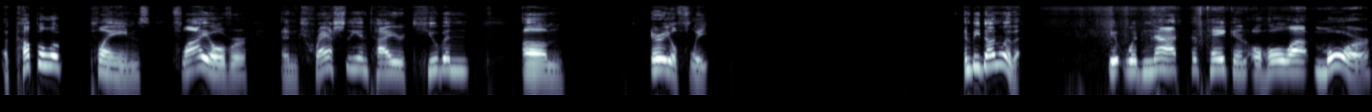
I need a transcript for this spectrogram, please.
a couple of planes fly over and trash the entire Cuban um, aerial fleet and be done with it? It would not have taken a whole lot more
